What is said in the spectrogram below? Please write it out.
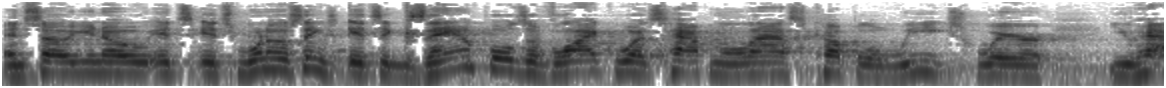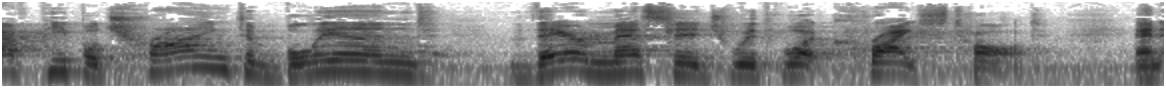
And so, you know, it's it's one of those things. It's examples of like what's happened the last couple of weeks where you have people trying to blend their message with what Christ taught and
